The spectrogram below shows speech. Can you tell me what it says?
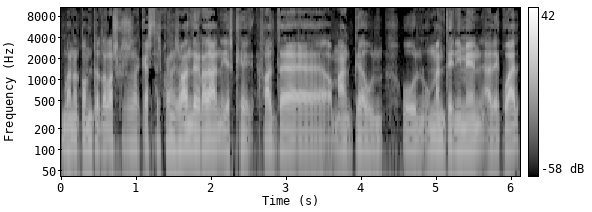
Bueno, com totes les coses aquestes, quan es van degradant, i és que falta eh, o manca un, un, un manteniment adequat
